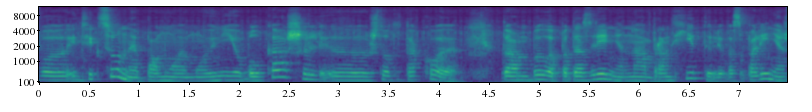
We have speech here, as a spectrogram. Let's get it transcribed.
в инфекционное, по-моему, у нее был кашель, э, что-то такое. Там было подозрение на бронхит или воспаление,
